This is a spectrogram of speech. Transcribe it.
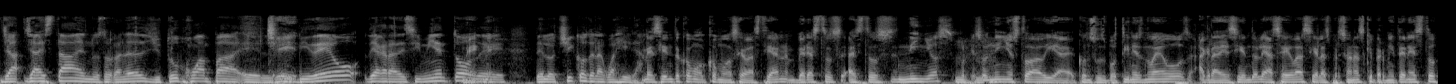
Ya, ya está en nuestro canal de YouTube, Juanpa, el, Sí. el video de agradecimiento Me- de, me- de los chicos de La Guajira. Me siento como, como Sebastián, ver a estos, a estos niños, porque son niños todavía, con sus botines nuevos, agradeciéndole a Sebas y a las personas que permiten esto.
